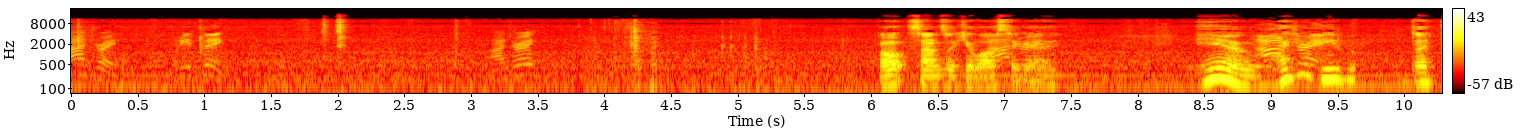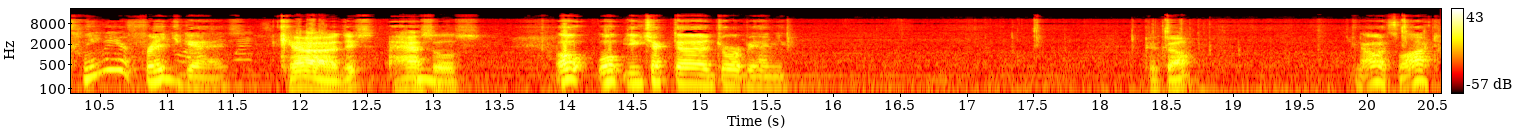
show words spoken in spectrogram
Andre, what do you think? Andre? Oh, sounds like you lost a guy. Ew, why do people like clean your fridge, guys? God, these hassles. Oh, well, you check the drawer behind you. Good call. No, it's locked.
